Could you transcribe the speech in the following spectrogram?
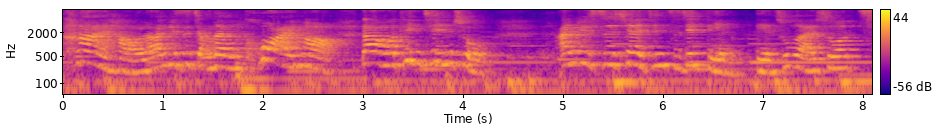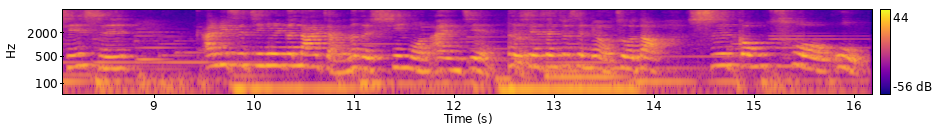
太好了，安律师讲得很快哈，大家有没有听清楚？安律师现在已经直接点点出来说，其实安律师今天跟大家讲的那个新闻案件，那个先生就是没有做到施工错误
